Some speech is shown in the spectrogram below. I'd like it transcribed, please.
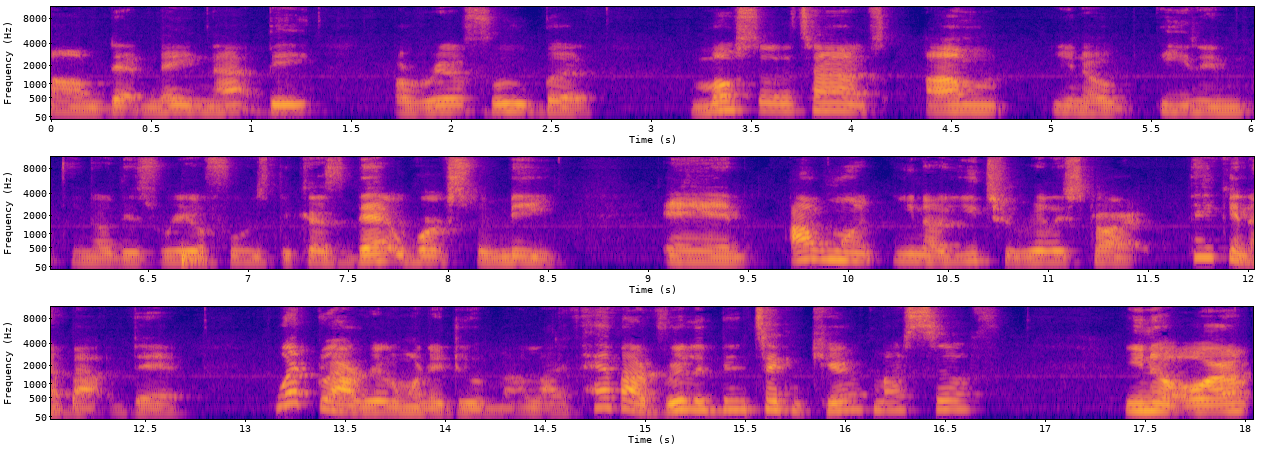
um, that may not be a real food, but most of the times I'm, you know, eating, you know, these real foods because that works for me. And I want, you know, you to really start thinking about that. What do I really want to do in my life? Have I really been taking care of myself? You know, or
